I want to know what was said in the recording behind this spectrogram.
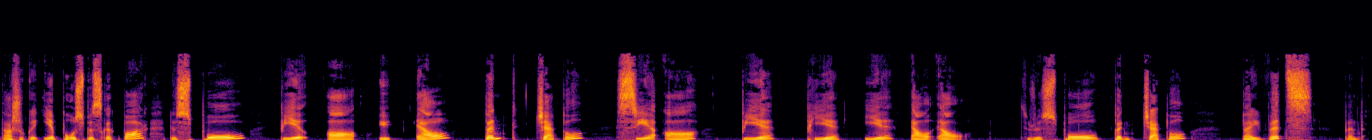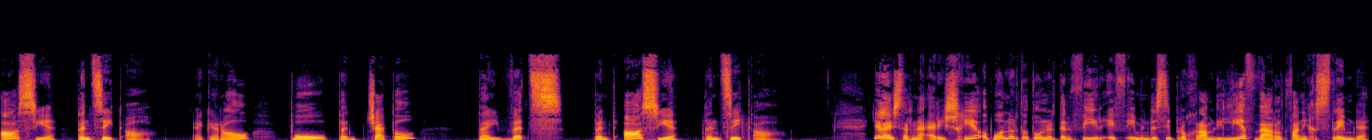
Daar's ook 'n e-pos beskikbaar, dis paul p a u l .chappell C A P P E L L. So dis paul.chapel@wits.ac.za. Ek herhaal paul.chapel@wits.ac.za. Jy luister na RSG op 100 tot 104 FM en dis die program Die Leefwêreld van die Gestremde.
